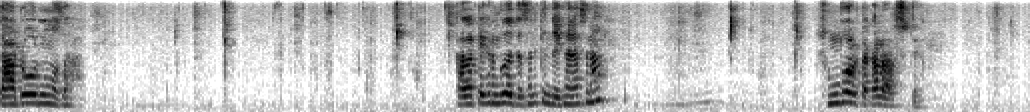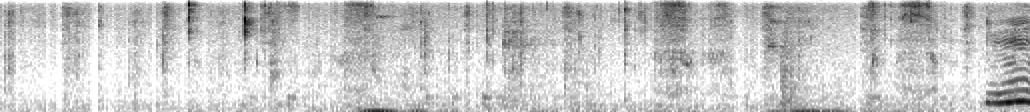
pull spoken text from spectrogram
দারুণ মজা। কালারটা এখানে বোঝা যাচ্ছে না, কিন্তু এখানে আছে না, সুন্দর একটা কালার আসছে হুম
